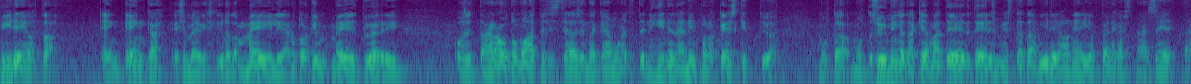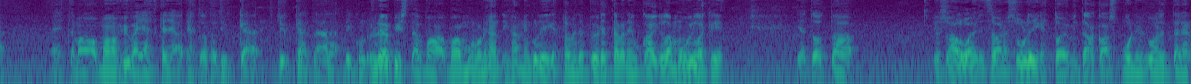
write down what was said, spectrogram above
videota, en, enkä esimerkiksi kirjoita mailia. No toki mailit pyörii osittain automaattisesti ja sen takia mun niihin enää niin paljon keskittyä. Mutta, mutta syy minkä takia mä teen, teen esimerkiksi tätä videoa, niin ei ole pelkästään se, että, että mä, oon, mä oon hyvä jätkä ja, ja tuota, tykkää, tykkää täällä niin kuin löpistä, vaan, vaan mulla on ihan, ihan niin kuin liiketoiminta pyörittävä niin kuin kaikilla muillakin. Ja tota, jos haluaisit saada sun liiketoimintaa kasvuun, niin suosittelen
